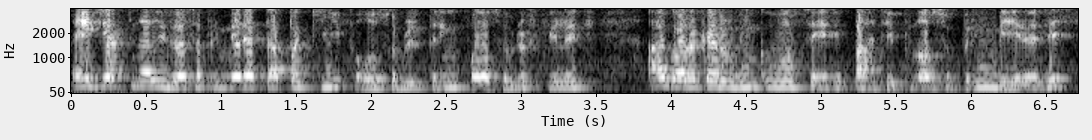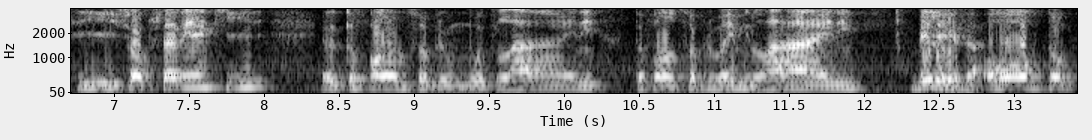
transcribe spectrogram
A gente já finalizou essa primeira etapa aqui, falou sobre o trim, falou sobre o fillet. Agora eu quero vir com vocês e partir para o nosso primeiro exercício. Observem aqui, eu estou falando sobre o multiline, estou falando sobre o M-line. Beleza, orto,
